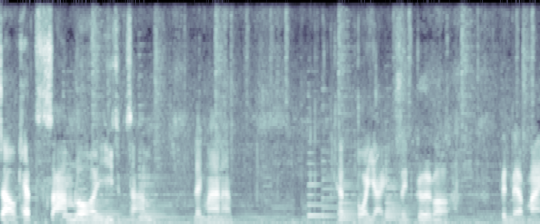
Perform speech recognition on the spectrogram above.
เจ้าแคท323 แรงม้านะครับ แคทตัวใหญ่เซตเกอร์ก็เป็นแบบใหม่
